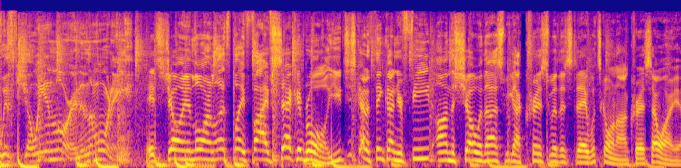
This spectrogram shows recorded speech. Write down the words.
with Joey and Lauren in the morning. It's Joey and Lauren. Let's play five second rule. You just got to think on your feet on the show with us. We got Chris with us today. What's going on, Chris? How are you?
